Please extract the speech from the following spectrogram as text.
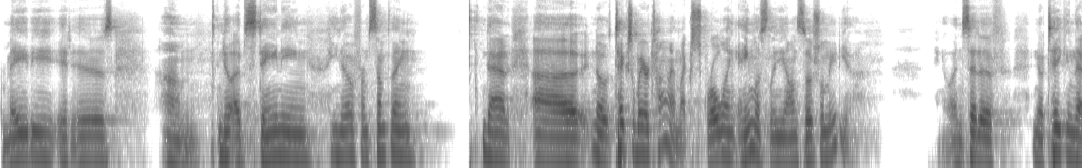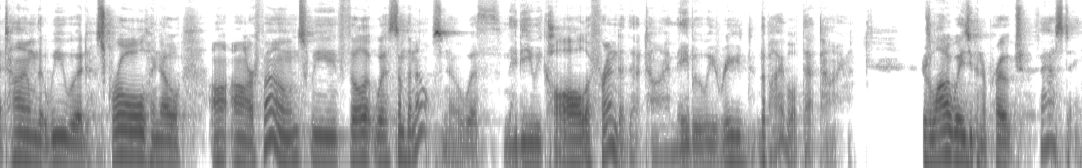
Or maybe it is, um, you know, abstaining, you know, from something that, uh, you know, takes away our time, like scrolling aimlessly on social media. You know, instead of you know, taking that time that we would scroll, you know, on, on, our phones, we fill it with something else, you know, with maybe we call a friend at that time, maybe we read the Bible at that time. There's a lot of ways you can approach fasting.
